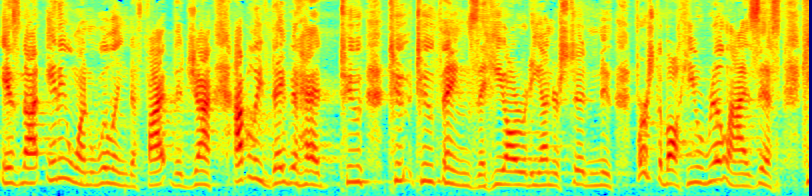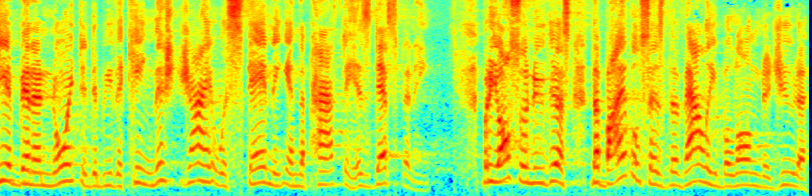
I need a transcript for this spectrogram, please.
Is not anyone willing to fight the giant? I believe David had two, two, two things that he already understood and knew. First of all, he realized this he had been anointed to be the king. This giant was standing in the path to his destiny. But he also knew this the Bible says the valley belonged to Judah.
